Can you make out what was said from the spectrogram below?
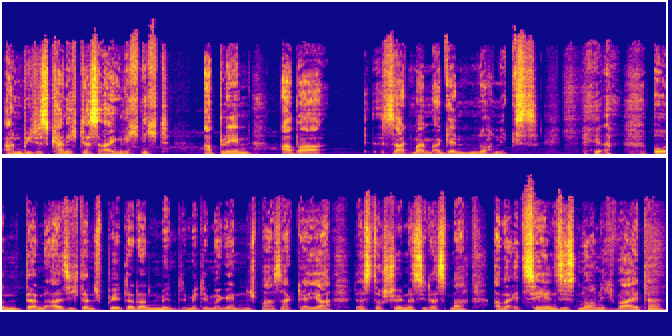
anbietest, kann ich das eigentlich nicht ablehnen, aber sag meinem Agenten noch nichts. Ja. Und dann, als ich dann später dann mit, mit dem Agenten sprach, sagte er, ja, das ist doch schön, dass sie das macht, aber erzählen Sie es noch nicht weiter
